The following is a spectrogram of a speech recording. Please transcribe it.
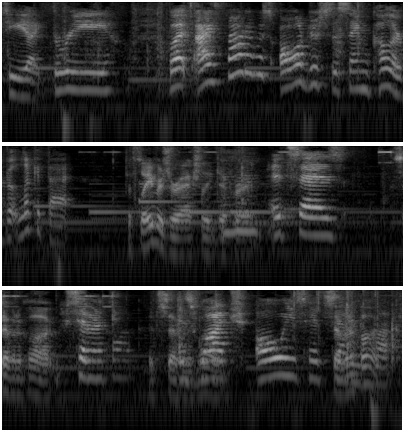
See, like three, but I thought it was all just the same color. But look at that. the flavors are actually different. Mhm. It says Seven o'clock. seven o'clock. It's seven His o'clock. watch always hits Seven seven, o'clock. o'clock.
